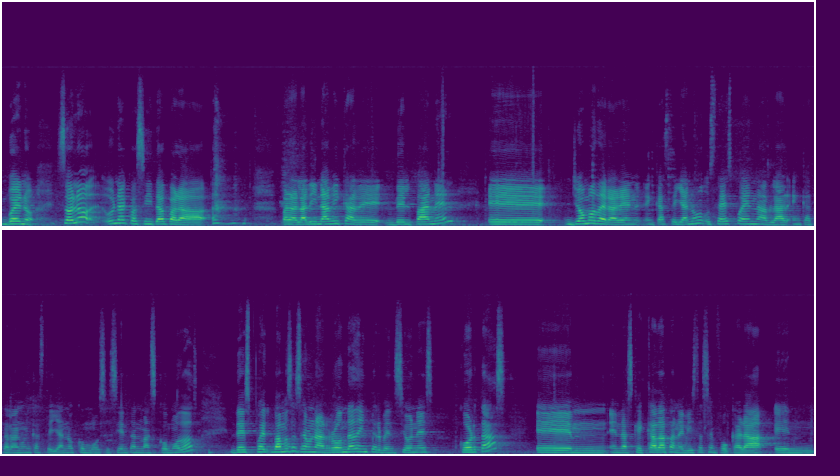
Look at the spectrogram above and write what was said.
Bueno, solo una cosita para, para la dinámica de, del panel. Eh, yo moderaré en, castellano. Ustedes pueden hablar en catalán o en castellano como se sientan más cómodos. Después vamos a hacer una ronda de intervenciones cortas eh, en las que cada panelista se enfocará en,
